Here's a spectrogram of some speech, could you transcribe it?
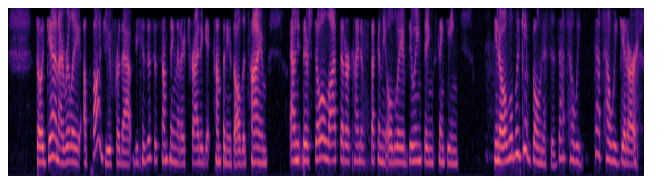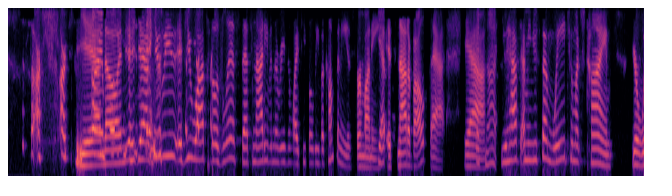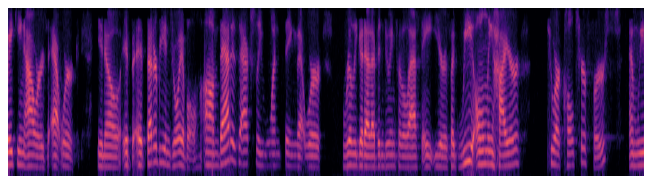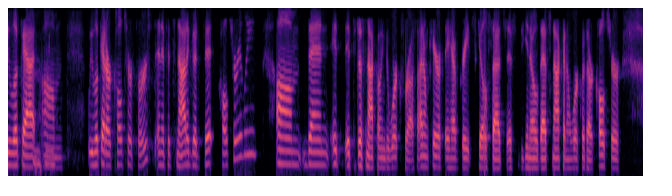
So again, I really applaud you for that because this is something that I try to get companies all the time. And there's still a lot that are kind of stuck in the old way of doing things thinking, you know, well, we give bonuses. That's how we, that's how we get our, our, our, Yeah, our no, and uh, yeah, if you leave, if you watch those lists, that's not even the reason why people leave a company is for money. Yep. It's not about that. Yeah, It's not. you have. To, I mean, you spend way too much time your waking hours at work. You know, it it better be enjoyable. Um, that is actually one thing that we're really good at. I've been doing for the last eight years. Like we only hire to our culture first, and we look at Mhm. um, we look at our culture first, and if it's not a good fit culturally, um, then it, it's just not going to work for us. I don't care if they have great skill sets. If you know that's not going to work with our culture.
